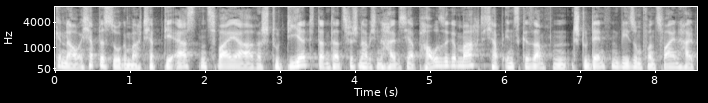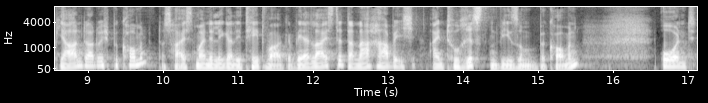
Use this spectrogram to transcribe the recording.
Genau, ich habe das so gemacht. Ich habe die ersten zwei Jahre studiert, dann dazwischen habe ich ein halbes Jahr Pause gemacht. Ich habe insgesamt ein Studentenvisum von zweieinhalb Jahren dadurch bekommen. Das heißt, meine Legalität war gewährleistet. Danach habe ich ein Touristenvisum bekommen. Und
